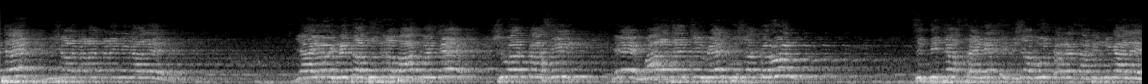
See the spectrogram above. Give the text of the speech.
थेट विशाळगडाकडे निघाले. या योजनेचा दुसरा भाग म्हणजे शिवकाशी हे महाराजांची वेशभूषा करून सिद्धीच्या सैन्याची दिशाभूल करण्यासाठी निघाले.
